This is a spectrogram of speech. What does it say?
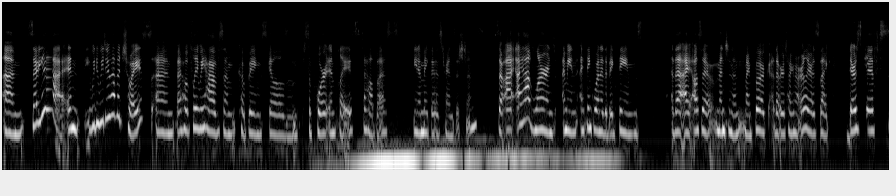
Um, so yeah and we, we do have a choice um, but hopefully we have some coping skills and support in place to help us you know make those transitions. So I, I have learned i mean i think one of the big themes that i also mentioned in my book that we were talking about earlier is like there's gifts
